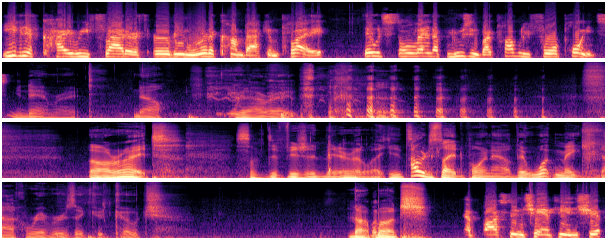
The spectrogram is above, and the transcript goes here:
Even if Kyrie, Flat Earth, Irving were to come back and play, they would still end up losing by probably four points. You're damn right. No, you're not right. All right. Some division there. I like it. I would just like to point out that what makes Doc Rivers a good coach. Not much. That Boston championship.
